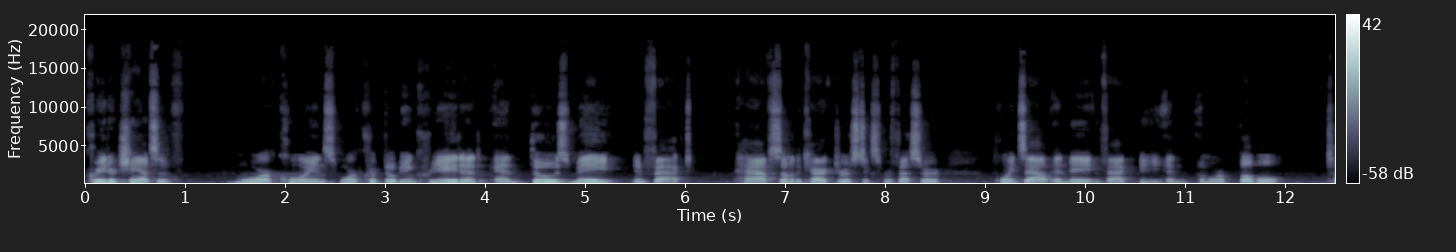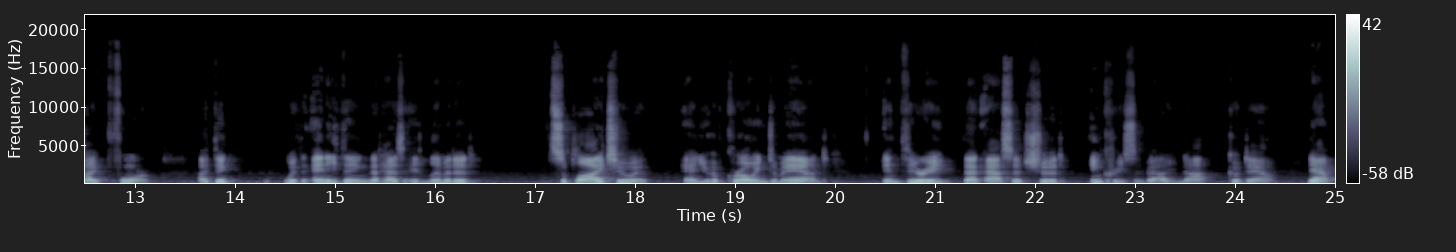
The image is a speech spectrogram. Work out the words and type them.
greater chance of more coins, more crypto being created. And those may, in fact, have some of the characteristics the professor points out and may, in fact, be in a more bubble type form. I think with anything that has a limited supply to it and you have growing demand, in theory, that asset should increase in value, not go down. Now,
